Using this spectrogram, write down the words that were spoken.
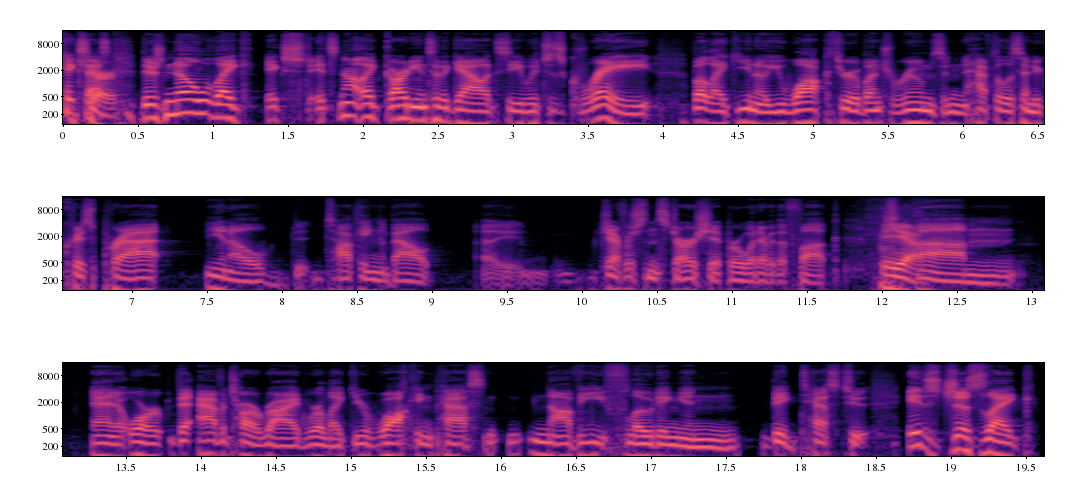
Kicks Sure. ass. There's no like, ex- it's not like Guardians of the Galaxy, which is great, but like you know, you walk through a bunch of rooms and have to listen to Chris Pratt, you know, talking about uh, Jefferson Starship or whatever the fuck. Yeah. Um, and or the Avatar ride where like you're walking past Navi floating in big test tube. It's just like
